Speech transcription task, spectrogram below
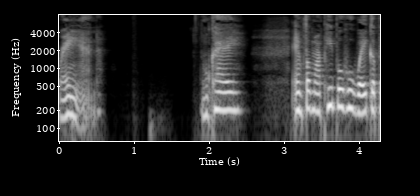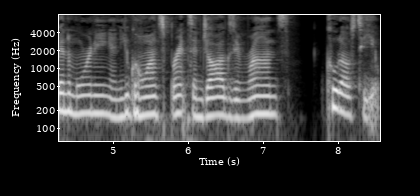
ran? Okay. And for my people who wake up in the morning and you go on sprints and jogs and runs, kudos to you.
